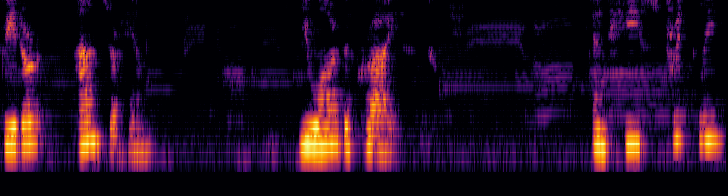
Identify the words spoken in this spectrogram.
Peter answered him, You are the Christ. And he strictly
